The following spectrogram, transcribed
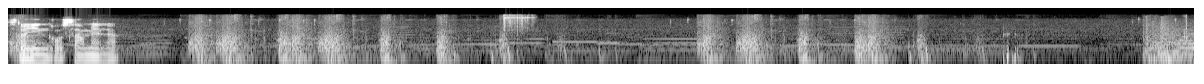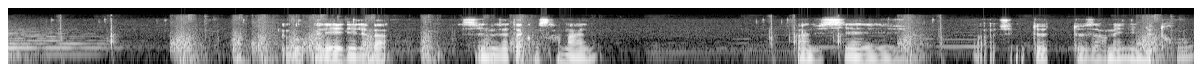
Sinon, il y a une grosse armée là. Vous allez aider là-bas. Si nous attaquent, on sera mal. Fin du siège. Ah, j'ai deux, deux armées, une de trop.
